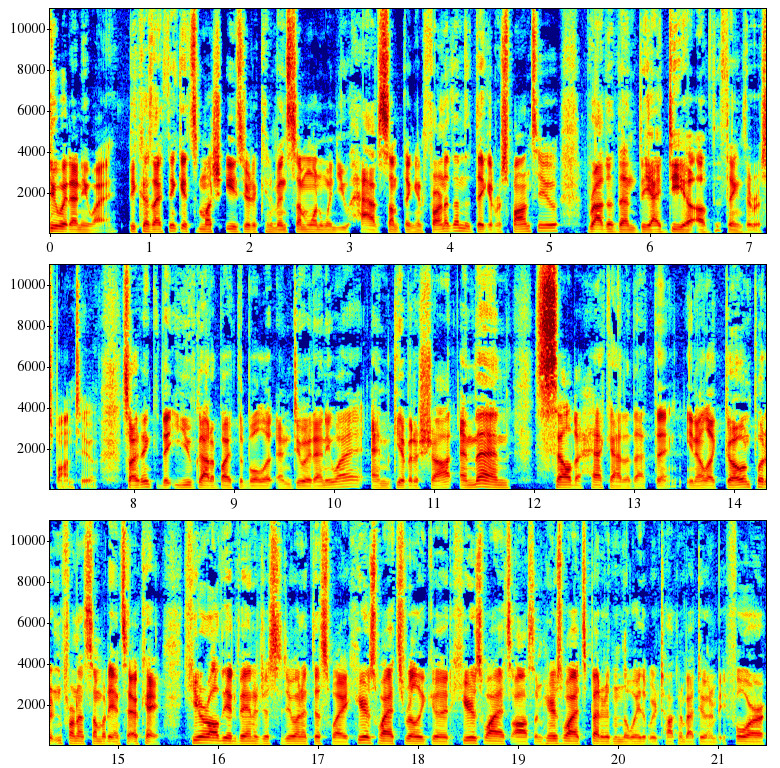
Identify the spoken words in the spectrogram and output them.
do it anyway because I think it's much easier to convince someone when you have something in front of them that they can respond to rather than the idea of the thing to respond to. So I think that you've got to bite the bullet and do it anyway and give it a shot and then sell the heck out of that thing. You know, like go and put it in front of somebody and say, okay, here are all the advantages to doing it this way. Here's why it's really good. Here's why it's awesome. Here's why it's better than the way that we were talking about doing it before.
